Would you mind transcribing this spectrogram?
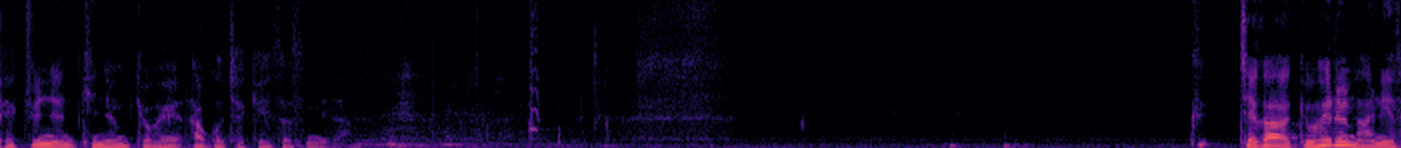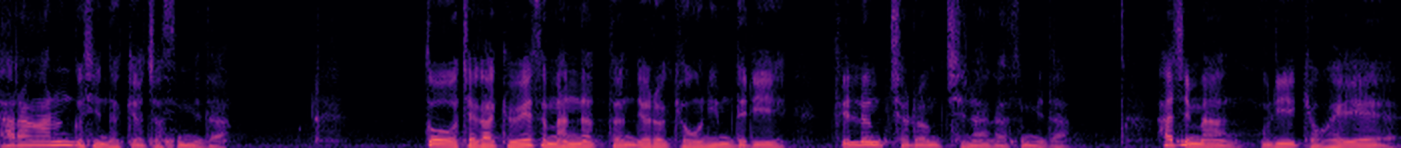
100주년 기념교회라고 적혀 있었습니다. 그 제가 교회를 많이 사랑하는 것이 느껴졌습니다. 또 제가 교회에서 만났던 여러 교우님들이 필름처럼 지나갔습니다. 하지만 우리 교회에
